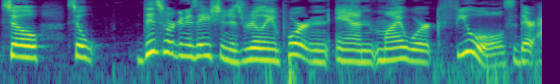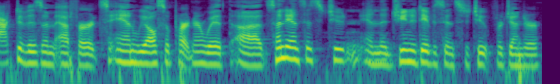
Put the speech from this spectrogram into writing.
So, so this organization is really important, and my work fuels their activism efforts. And we also partner with uh, Sundance Institute and the Geena Davis Institute for Gender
